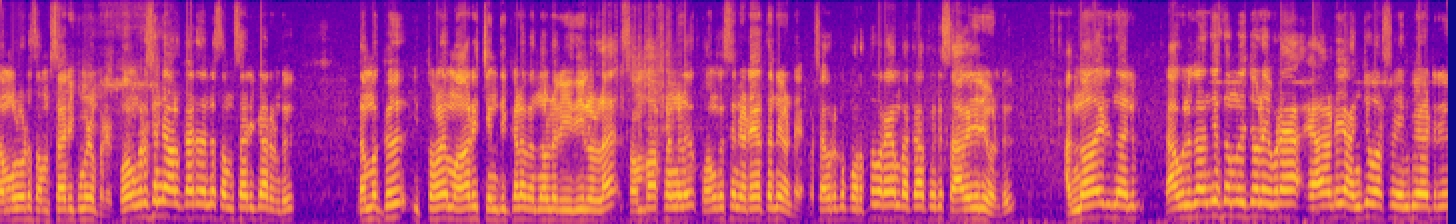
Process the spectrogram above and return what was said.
നമ്മളോട് സംസാരിക്കുമ്പോഴും പറയും. കോൺഗ്രസിന്റെ ആൾക്കാർ തന്നെ സംസാരിക്കാറുണ്ട് നമുക്ക് ഇത്തവണ മാറി ചിന്തിക്കണം എന്നുള്ള രീതിയിലുള്ള സംഭാഷണങ്ങൾ കോൺഗ്രസിന്റെ ഇടയിൽ തന്നെ ഉണ്ട് പക്ഷെ അവർക്ക് പുറത്തു പറയാൻ പറ്റാത്ത ഒരു സാഹചര്യമുണ്ട്. അന്നായിരുന്നാലും രാഹുൽ ഗാന്ധിയെ സംബന്ധിച്ചോളം ഇവിടെ ഏതാണ്ട് അഞ്ച് വർഷം എം പി ആയിട്ട്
